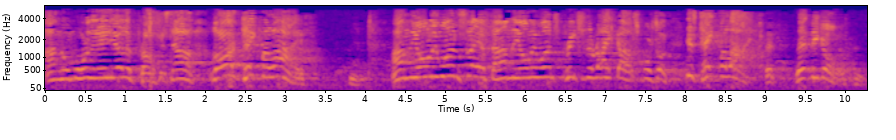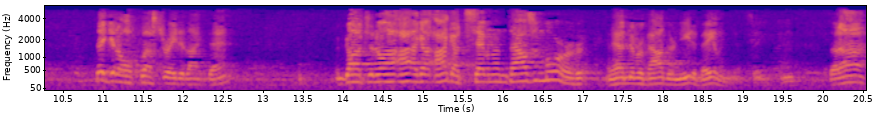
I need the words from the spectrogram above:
I'm no more than any other prophets. Now, Lord, take my life. I'm the only ones left. I'm the only ones preaching the right gospel. So just take my life. Let me go. They get all frustrated like that. God said, no, I, I got I got seven hundred thousand more that had never bowed their knee to Balaam yet. See, said I.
